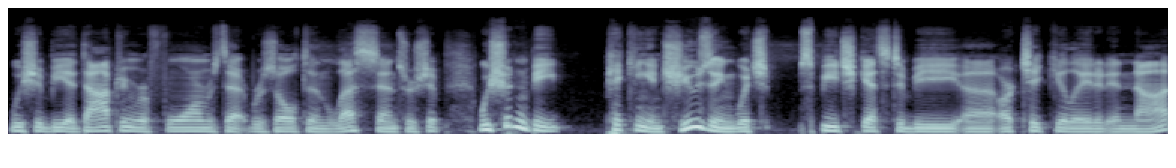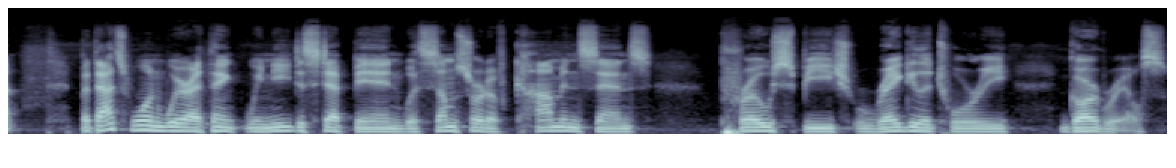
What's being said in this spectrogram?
We should be adopting reforms that result in less censorship. We shouldn't be picking and choosing which speech gets to be uh, articulated and not. But that's one where I think we need to step in with some sort of common sense, pro speech regulatory guardrails.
